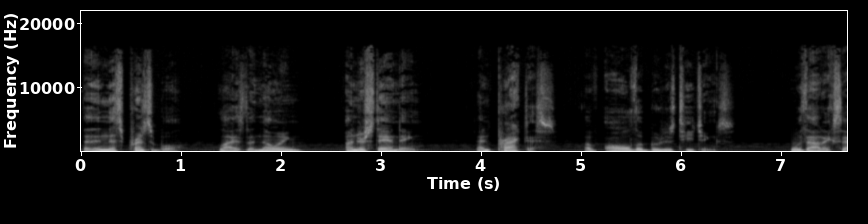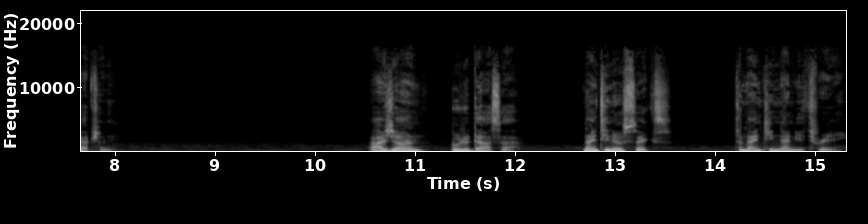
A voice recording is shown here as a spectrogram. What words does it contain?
that in this principle lies the knowing, understanding, and practice of all the Buddha's teachings, without exception. Ajahn Buddhadasa, 1906 to 1993.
